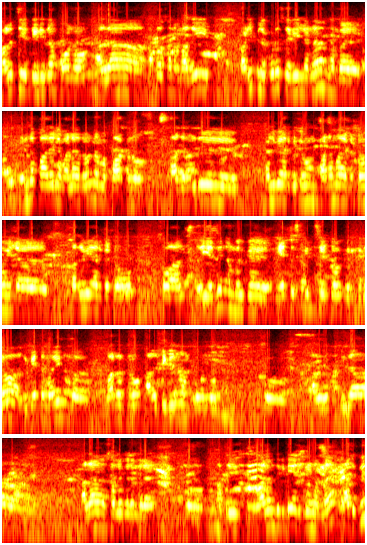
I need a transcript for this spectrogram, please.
வளர்ச்சியை தேடி தான் போகணும். அதுதான் அப்பா சொன்ன மாதிரி படிப்பில் கூட சரியில்லைன்னா நம்ம எந்த பாதையில் வளர்றோம்னு நம்ம பார்க்கணும். அது வந்து கல்வியாக இருக்கட்டும் பணமாக இருக்கட்டும் இல்லை பதவியாக இருக்கட்டும். ஸோ அது எது நம்மளுக்கு ஏற்ற ஸ்கில் செட்டோ இருக்குதோ அதுக்கேற்ற மாதிரி நம்ம வளரணும் அதை தான் நம்ம போகணும். ஸோ அது இதுதான் அதான் சொல்ல விரும்புகிறேன் ஸோ அப்படி வளர்ந்துக்கிட்டே இருக்கணும் நம்ம. அதுக்கு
